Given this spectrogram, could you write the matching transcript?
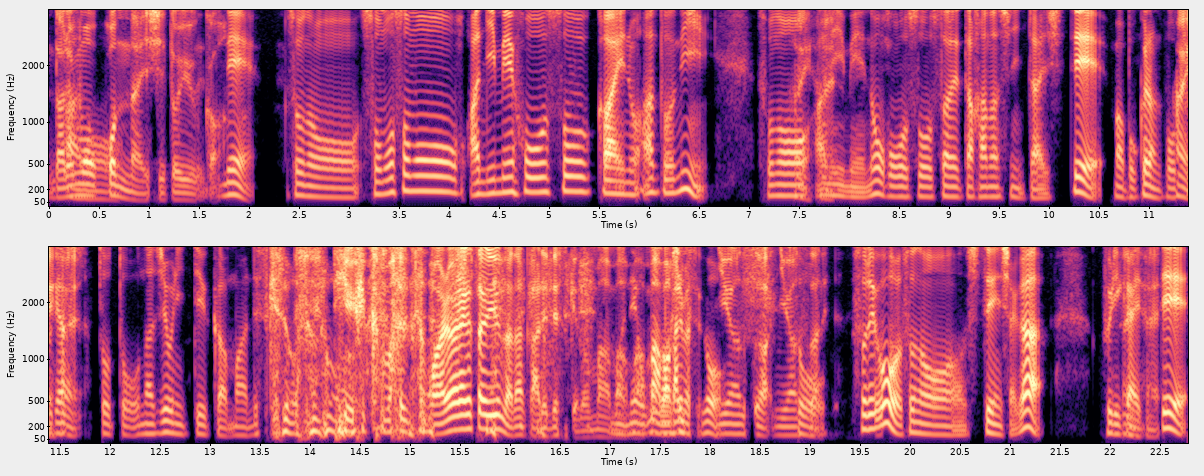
誰も来んないしというか。で、その、そもそもアニメ放送会の後に、そのはいはいアニメの放送された話に対して、まあ僕らのポッドキャストと同じようにっていうか、まあですけど、そのって、いうか、まあ、我々がそういうのはなんかあれですけど、まあまあまあ、まあねまあわかりますよ。ニュアンスは、ニュアンスはね。。それを、その、出演者が振り返って、はいは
